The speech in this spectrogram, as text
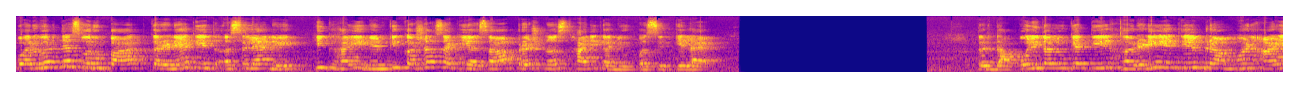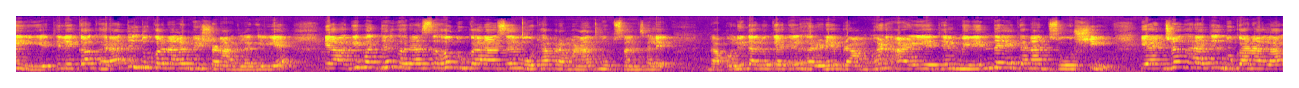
वरवरत्या स्वरूपात करण्यात येत असल्याने ही घाई नेमकी कशासाठी असा प्रश्न स्थानिकांनी उपस्थित केला आहे तर दापोली तालुक्यातील हरणे येथील ब्राह्मण आळी येथील एका घरातील दुकानाला भीषण आग लागली आहे. या आगीमध्ये घरासह दुकानाचे मोठ्या प्रमाणात नुकसान झाले. दापोली तालुक्यातील हरणे ब्राह्मण आळी येथील मिलिंद एकनाथ जोशी यांच्या घरातील दुकानाला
